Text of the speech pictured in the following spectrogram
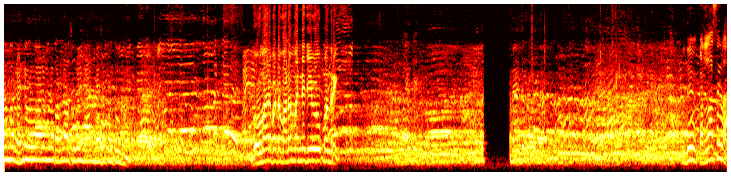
നമ്പർ രണ്ട് പ്രകാരമുള്ള കടലാസുകൾ ഞാൻ മേശപ്പെടുത്തുന്നു വെക്കുന്നു ബഹുമാനപ്പെട്ട വനം വന്യജീവി വകുപ്പ് മന്ത്രി. ഇത് കടലാസുകളാ.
